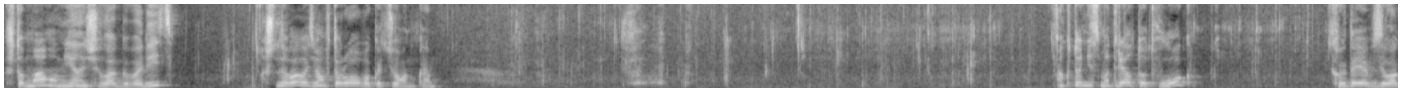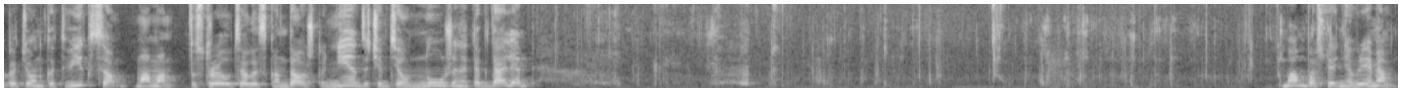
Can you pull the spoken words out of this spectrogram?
что мама мне начала говорить, что давай возьмем второго котенка. Не смотрел тот влог, когда я взяла котенка Твикса, мама устроила целый скандал, что нет, зачем тебе он нужен и так далее. Мама последнее время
